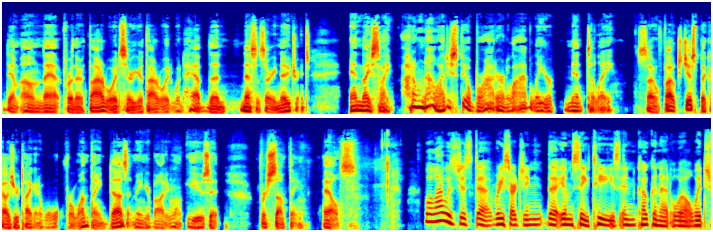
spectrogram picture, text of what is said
them on that for their thyroid so your thyroid would have the necessary nutrients. And they say, I don't know. I just feel brighter and livelier mentally. So, folks, just because you're taking it for one thing doesn't mean your body won't use it for something else. Well, I was just uh, researching the MCTs in coconut oil, which,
